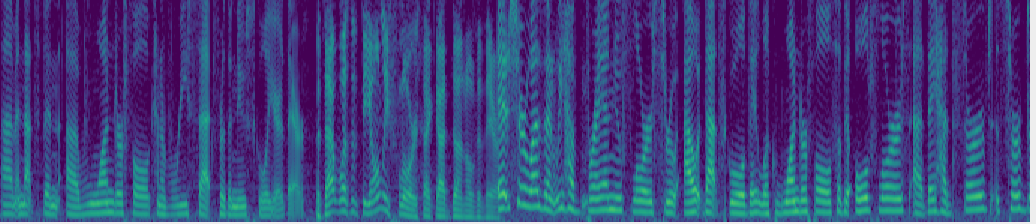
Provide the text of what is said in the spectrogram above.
um, and that's been a wonderful kind of reset for the new school year there. But that wasn't the only floors that got done over there. It sure wasn't. We have brand new floors throughout that school. They look wonderful. So the old floors, uh, they had served served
